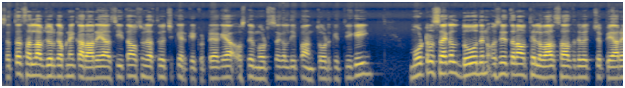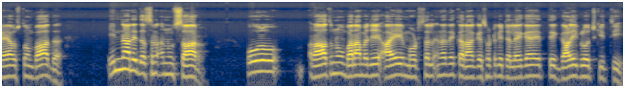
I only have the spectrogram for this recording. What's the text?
70 ਸਾਲਾ ਬਜ਼ੁਰਗ ਆਪਣੇ ਘਰ ਆ ਰਿਹਾ ਸੀ ਤਾਂ ਉਸ ਨੂੰ ਰਸਤੇ ਵਿੱਚ ਘਿਰ ਕੇ ਕੁੱਟਿਆ ਗਿਆ। ਉਸ ਦੇ ਮੋਟਰਸਾਈਕਲ ਦੀ ਭੰਨ ਤੋੜ ਕੀਤੀ ਗਈ। ਮੋਟਰਸਾਈਕਲ 2 ਦਿਨ ਉਸੇ ਤਰ੍ਹਾਂ ਉੱਥੇ ਲਵਾਰ ਸਾਲਤ ਦੇ ਵਿੱਚ ਪਿਆ ਰਿਹਾ। ਉਸ ਤੋਂ ਬਾਅਦ ਇਹਨਾਂ ਦੇ ਦੱਸਣ ਅਨੁਸਾਰ ਉਹ ਰਾਤ ਨੂੰ 12 ਵਜੇ ਆਏ ਮੋਟਰਸਾਈਕਲ ਇਹਨਾਂ ਦੇ ਘਰਾਂ ਕੇ ਸੁੱਟ ਕੇ ਚਲੇ ਗਏ ਤੇ ਗਾਲੀ ਗਲੋਚ ਕੀਤੀ।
